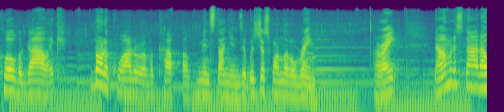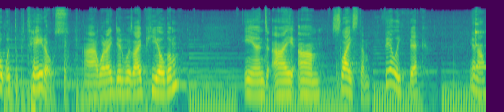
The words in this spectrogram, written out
clove of garlic, about a quarter of a cup of minced onions. It was just one little ring. All right. Now I'm going to start out with the potatoes. Uh, what I did was I peeled them and I um, sliced them fairly thick, you know.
